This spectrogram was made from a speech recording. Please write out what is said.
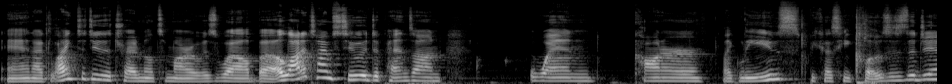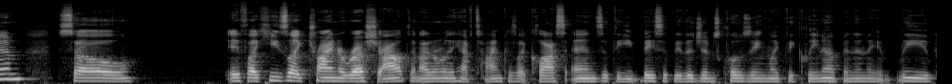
and I'd like to do the treadmill tomorrow as well. But a lot of times too, it depends on when Connor like leaves because he closes the gym. So if like he's like trying to rush out, then I don't really have time because like class ends at the basically the gym's closing, like they clean up and then they leave.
